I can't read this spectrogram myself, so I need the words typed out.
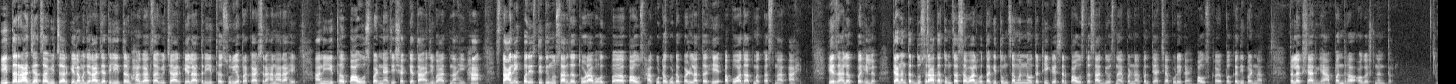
इतर राज्याचा विचार केला म्हणजे राज्यातील इतर भागाचा विचार केला तर इथं सूर्यप्रकाश राहणार आहे आणि इथं पाऊस पडण्याची शक्यता अजिबात नाही. हां स्थानिक परिस्थितीनुसार जर थोडा बहुत पाऊस हा कुठं कुठं पडला तर हे अपवादात्मक असणार आहे. हे झालं पहिलं. त्यानंतर दुसरा आता तुमचा सवाल होता की तुमचं म्हणणं होतं ठीक आहे सर पाऊस तर सात दिवस नाही पडणार पण त्याच्या पुढे काय? पाऊस कधी पडणार? तर लक्षात घ्या पंधरा ऑगस्ट नंतर.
